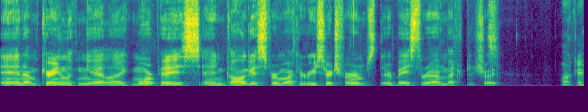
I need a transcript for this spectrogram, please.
and I'm currently looking at like Morpace and Gongos for market research firms. They're based around Metro Detroit. Okay.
